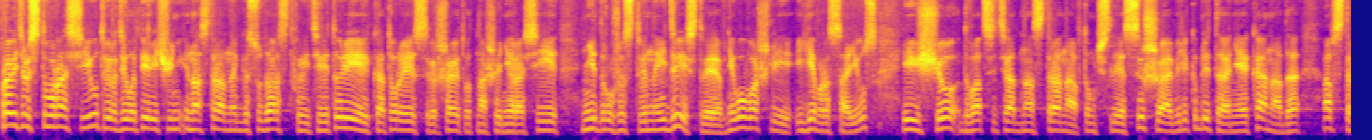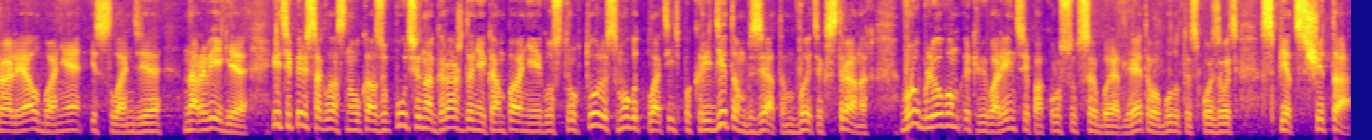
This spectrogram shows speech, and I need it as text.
Правительство России утвердило перечень иностранных государств и территорий, которые совершают в отношении России недружественные действия. В него вошли Евросоюз и еще 21 страна, в том числе США, Великобритания, Канада, Австралия, Албания, Исландия, Норвегия. И теперь, согласно указу Путина, граждане компании и госструктуры смогут платить по кредитам, взятым в этих странах, в рублевом эквиваленте по курсу ЦБ. Для этого будут использовать спецсчета.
